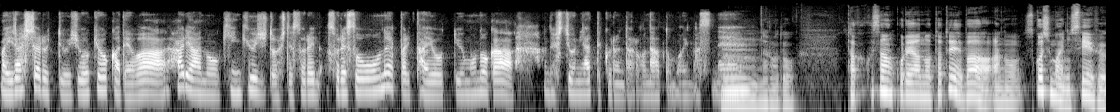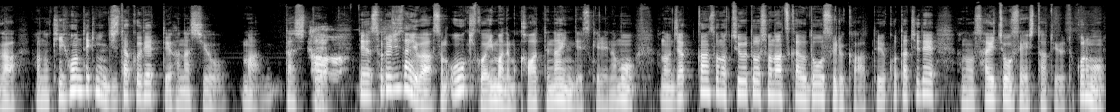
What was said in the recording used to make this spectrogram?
まあいらっしゃるっていう状況下ではやはりあの緊急時としてそれそれ相応のやっぱり対応っていうものがあの必要になってくるんだろうなと思いますね。うん、なるほど高久さん、これあの例えばあの少し前に政府があの基本的に自宅でっていう話を、まあ、出してでそれ自体はその大きくは今でも変わってないんですけれどもあの若干その中等症の扱いをどうするかという形であの再調整したというところも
